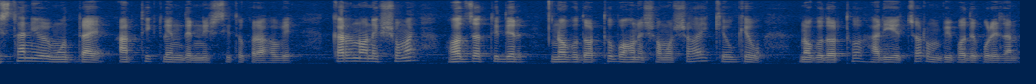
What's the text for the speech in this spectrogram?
স্থানীয় মুদ্রায় আর্থিক লেনদেন নিশ্চিত করা হবে। কারণ অনেক সময় হজযাত্রীদের নগদ অর্থ বহনে সমস্যা হয়। কেউ কেউ নগদ অর্থ হারিয়ে চরম বিপদে পড়ে যান।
